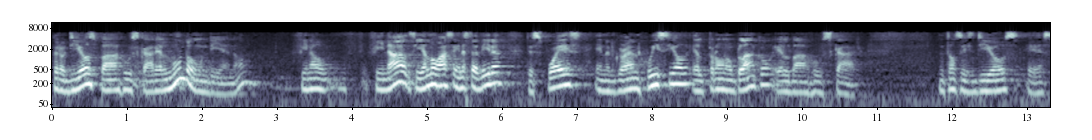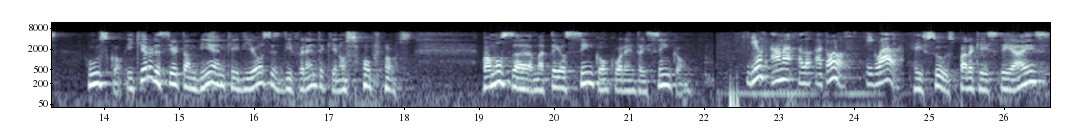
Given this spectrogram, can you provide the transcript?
Pero Dios va a juzgar el mundo un día, ¿no? Final, final, si Él lo hace en esta vida, después en el gran juicio, el trono blanco, Él va a juzgar. Entonces Dios es justo. Y quiero decir también que Dios es diferente que nosotros. Vamos a Mateo 5, 45. Dios ama a, todos igual. Jesús, para que seáis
